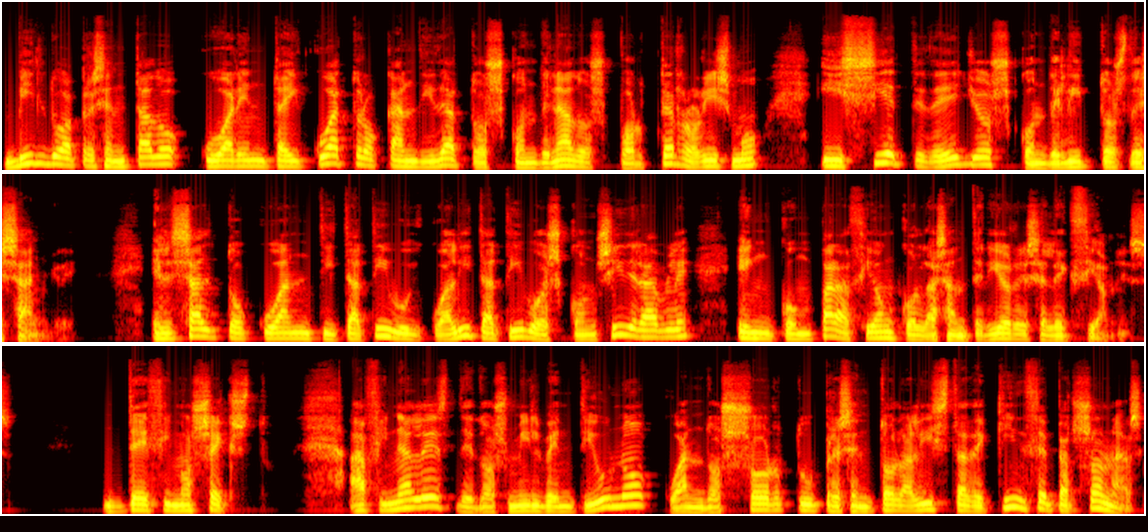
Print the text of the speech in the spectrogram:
Bildu ha presentado 44 candidatos condenados por terrorismo y siete de ellos con delitos de sangre. El salto cuantitativo y cualitativo es considerable en comparación con las anteriores elecciones. Décimo sexto. A finales de 2021, cuando Sortu presentó la lista de 15 personas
